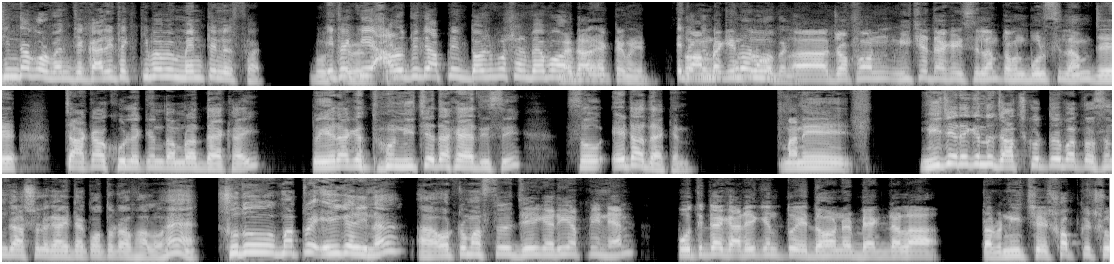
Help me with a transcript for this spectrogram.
চিন্তা করবেন যে গাড়িটা কীভাবে মেনটেনেন্স হয়। এটা কি আরও যদি আপনি দশ বছর ব্যবহার করেন একটা মিনিট তো আমরা কিন্তু যখন নিচে দেখাইছিলাম তখন বলছিলাম যে চাকা খুলে কিন্তু আমরা দেখাই। তো এর আগে তো নিচে দেখাই দিছি। সো এটা দেখেন। মানে নিজেরা কিন্তু জাজ করতে পারতেছেন যে আসলে গাড়িটা কতটা ভালো হ্যাঁ? শুধুমাত্র এই গাড়ি না অটোমাস্টারের যে গাড়ি আপনি নেন প্রতিটা গাড়ির কিন্তু এই ধরনের ব্যাগডালা তারপর নিচে সবকিছু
